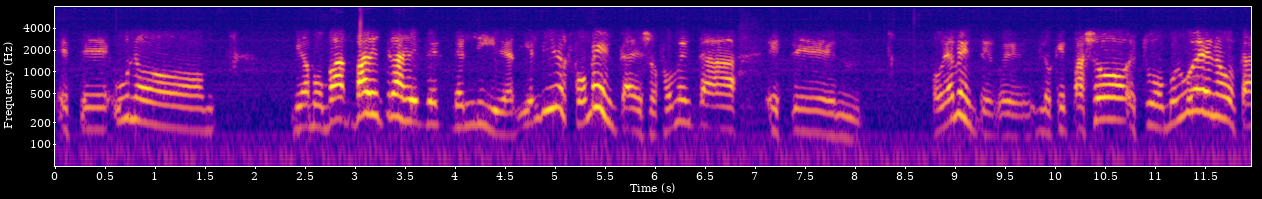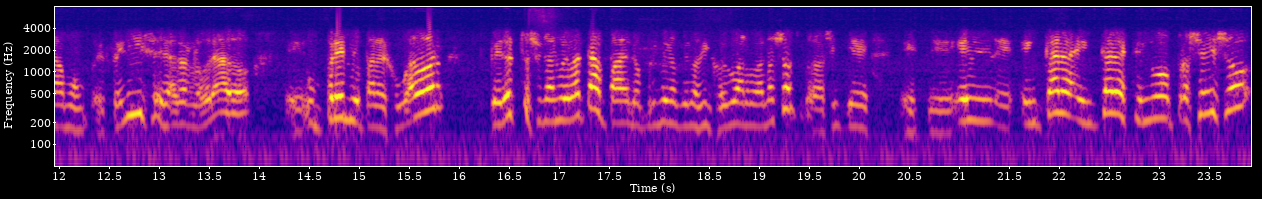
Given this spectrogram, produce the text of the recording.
este, uno, digamos, va, va detrás del líder y el líder fomenta eso, fomenta, este, obviamente, eh, lo que pasó estuvo muy bueno, estábamos felices de haber logrado un premio para el jugador, pero esto es una nueva etapa, es lo primero que nos dijo Eduardo a nosotros, así que este, él eh, encara, encara este nuevo proceso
